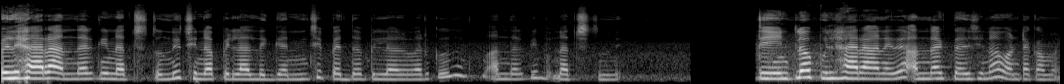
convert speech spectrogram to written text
పులిహోర అందరికీ నచ్చుతుంది. చిన్నపిల్లల దగ్గర నుంచి పెద్ద పిల్లల వరకు అందరికీ నచ్చుతుంది. దీంట్లో పులిహోర అనేది అందరికి తెలిసిన వంటకమే.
